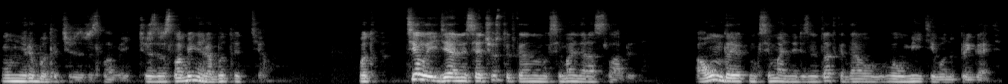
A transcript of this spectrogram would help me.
Ум не работает через расслабление. Через расслабление работает тело. Вот тело идеально себя чувствует, когда оно максимально расслаблено. А ум дает максимальный результат, когда вы умеете его напрягать.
